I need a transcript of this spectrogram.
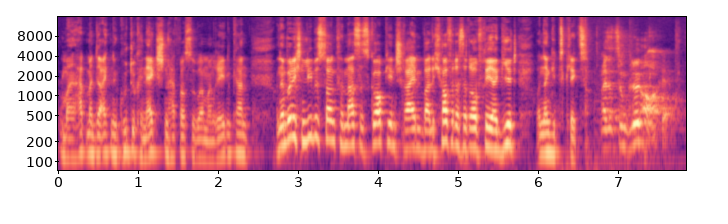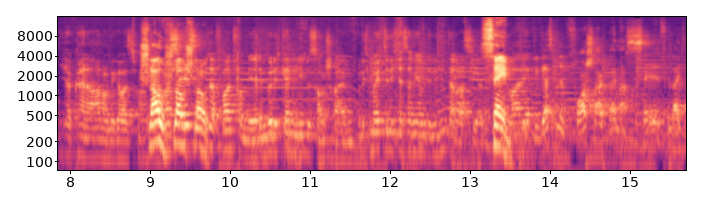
Und man hat man direkt eine gute Connection, hat was, worüber man reden kann. Und dann würde ich einen Liebessong für Master Scorpion schreiben, weil ich hoffe, dass er darauf reagiert und dann gibt's Klicks. Also zum Glück. Oh, okay. Ich habe keine Ahnung, Digga, was ich mache. Schlau, Marcel schlau, ist schlau. ein guter Freund von mir, dem würde ich gerne einen Liebessong schreiben. Und ich möchte nicht, dass er mir mit den Hintern rasiert. Same. Weil, Wie wär's mit dem Vorschlag bei Marcel, vielleicht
